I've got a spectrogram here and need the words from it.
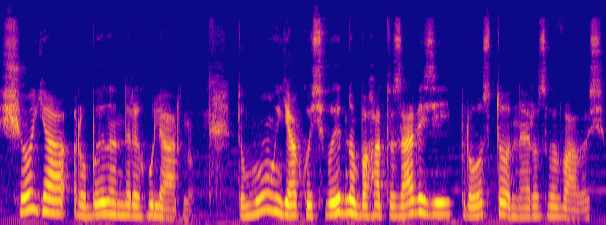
що я робила нерегулярно. Тому якось видно, багато завязей просто не розвивалось.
